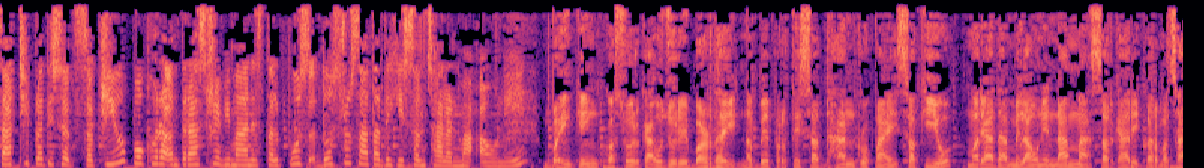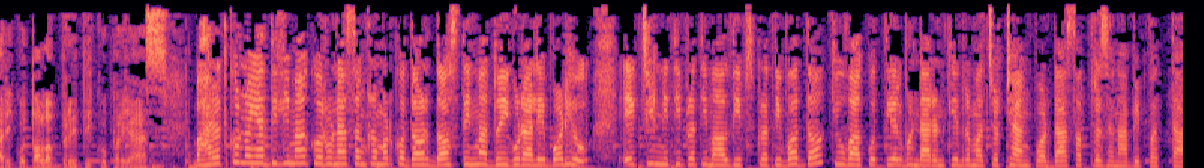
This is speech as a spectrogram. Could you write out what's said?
साठी प्रतिशत सकियो। पोखरा अन्तर्राष्ट्रिय विमानस्थल पुस दोस्रो सातादेखि सञ्चालनमा आउने। बैंकिङ कसुरका उजुरी बढ़दै नब्बे प्रतिशत धान रोपाई सकियो। मर्यादा मिलाउने नाममा सरकारी कर्मचारी कर्मचारीको तलब वृद्धिको प्रयास? भारतको नयाँ दिल्लीमा कोरोना संक्रमणको दर दस दिनमा दुई गुणाले बढ़्यो। एकछिन नीतिप्रति मालदिप्स प्रतिबद्ध क्युबाको तेल भण्डारण केन्द्रमा चट्याङ पर्दा सत्र जना बेपत्ता।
